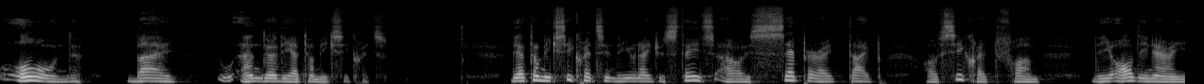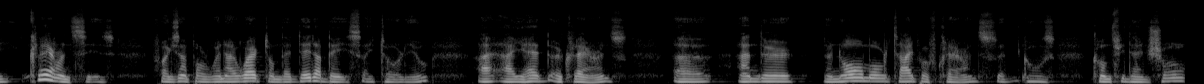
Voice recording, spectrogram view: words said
owned by under the atomic secrets. The atomic secrets in the United States are a separate type of secret from the ordinary clearances. For example, when I worked on the database I told you, I, I had a clearance uh, under the normal type of clearance that goes confidential,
